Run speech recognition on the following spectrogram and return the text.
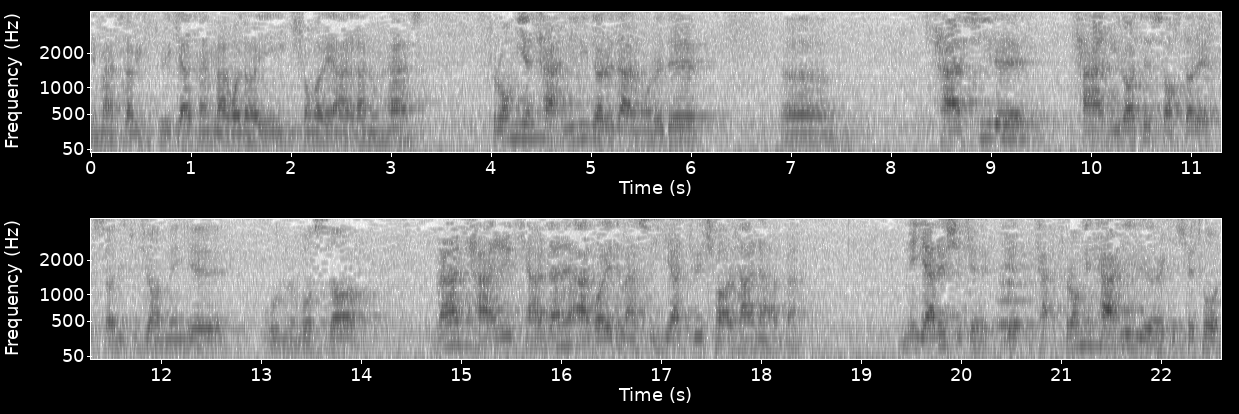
یه مطلبی که توی که از همین مقاله های این شماره ارغنون هست فروم یه تحلیلی داره در مورد تاثیر تغییرات ساختار اقتصادی تو جامعه قرون وسطا و تغییر کردن عقاید مسیحیت توی چهار قرن اول. نگرشی که فروم یه تحلیلی داره که چطور؟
